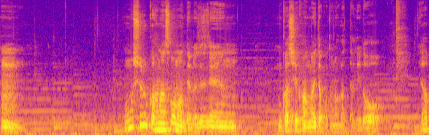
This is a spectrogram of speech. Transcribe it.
うん。面白く話そうなんていうのは全然昔考えたことなかったけどやっ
